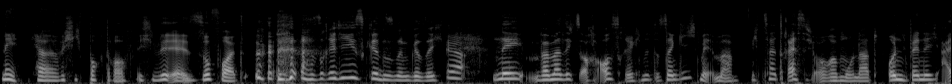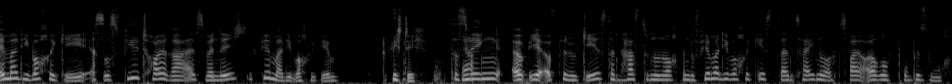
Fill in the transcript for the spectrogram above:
nee, ich habe richtig Bock drauf. Ich will äh, sofort. Also richtiges Grinsen im Gesicht. Ja. Nee, wenn man sich auch ausrechnet, das denke ich mir immer. Ich zahle 30 Euro im Monat. Und wenn ich einmal die Woche gehe, ist es viel teurer, als wenn ich viermal die Woche gehe. Richtig. Deswegen, äh, je öfter du gehst, dann hast du nur noch, wenn du viermal die Woche gehst, dann zahle ich nur noch 2 Euro pro Besuch.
